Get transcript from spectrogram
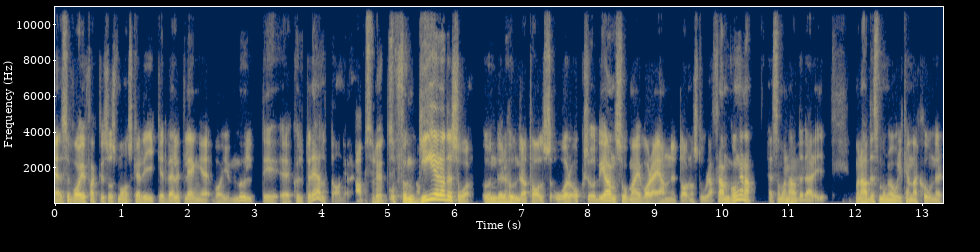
eh, så var ju faktiskt Osmanska riket väldigt länge var ju multikulturellt, Daniel. Absolut. Och fungerade så under hundratals år också. Det ansåg man ju vara en av de stora framgångarna eh, som man mm. hade där i. Man hade så många olika nationer.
